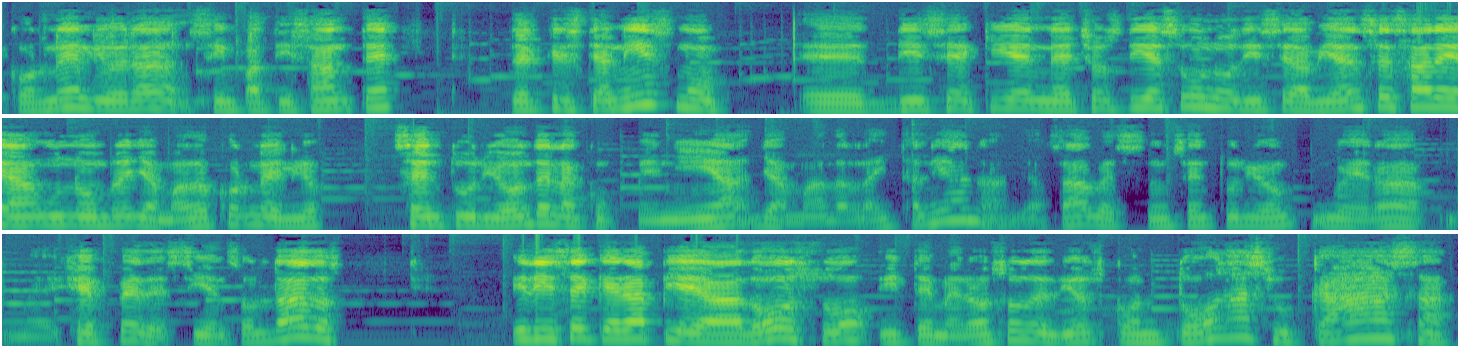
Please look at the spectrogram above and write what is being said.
Cornelio era simpatizante del cristianismo. Eh, dice aquí en Hechos 10.1, dice, había en Cesarea un hombre llamado Cornelio, centurión de la compañía llamada la italiana, ya sabes, un centurión era eh, jefe de 100 soldados. Y dice que era piadoso y temeroso de Dios con toda su casa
